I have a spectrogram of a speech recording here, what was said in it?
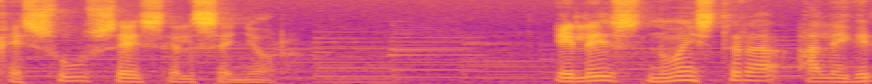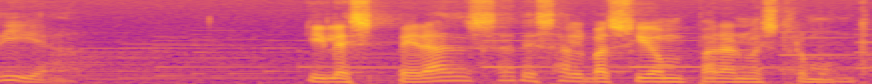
Jesús es el Señor. Él es nuestra alegría y la esperanza de salvación para nuestro mundo.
